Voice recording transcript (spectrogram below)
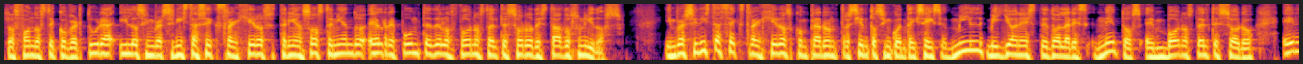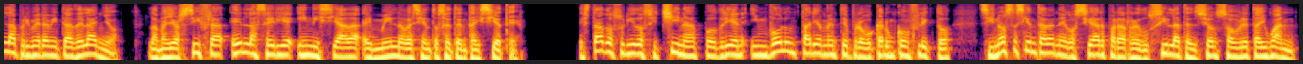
Los fondos de cobertura y los inversionistas extranjeros estarían sosteniendo el repunte de los bonos del Tesoro de Estados Unidos. Inversionistas extranjeros compraron 356 mil millones de dólares netos en bonos del Tesoro en la primera mitad del año, la mayor cifra en la serie iniciada en 1977. Estados Unidos y China podrían involuntariamente provocar un conflicto si no se sientan a negociar para reducir la tensión sobre Taiwán,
